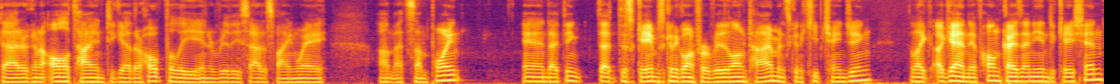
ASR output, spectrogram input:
that are gonna all tie in together, hopefully in a really satisfying way, um, at some point. And I think that this game is gonna go on for a really long time, and it's gonna keep changing. Like again, if Honkai is any indication,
